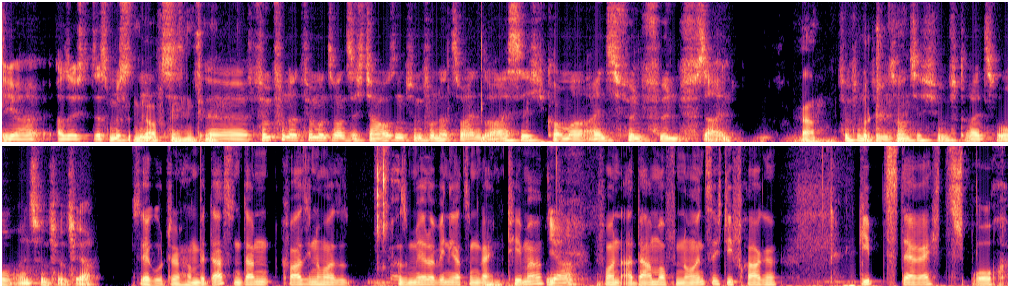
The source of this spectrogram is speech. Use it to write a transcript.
ja, also ich, das müssten äh, 525.522,155 sein. Ja, 525, 532, 155, ja. sehr gut. Dann haben wir das und dann quasi nochmal so, also mehr oder weniger zum gleichen Thema. Ja, von Adamov90 die Frage: Gibt's der Rechtsspruch,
